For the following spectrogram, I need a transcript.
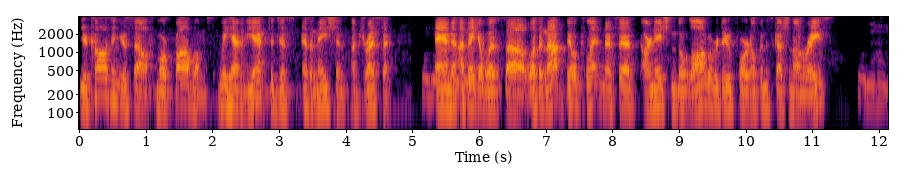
you're causing yourself more problems. We have yet to just, as a nation, address it. Mm-hmm. And I think it was uh, was it not Bill Clinton that said our nation's long overdue for an open discussion on race? Mm-hmm.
